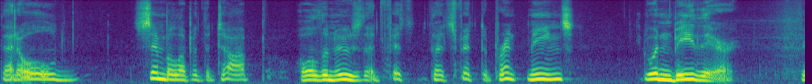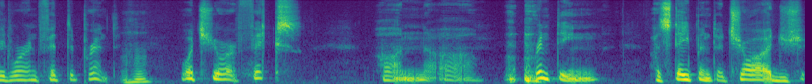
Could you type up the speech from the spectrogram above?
that old symbol up at the top, all the news that fits, that's fit to print, means it wouldn't be there if it weren't fit to print. What's your fix on uh, printing a statement, a charge,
